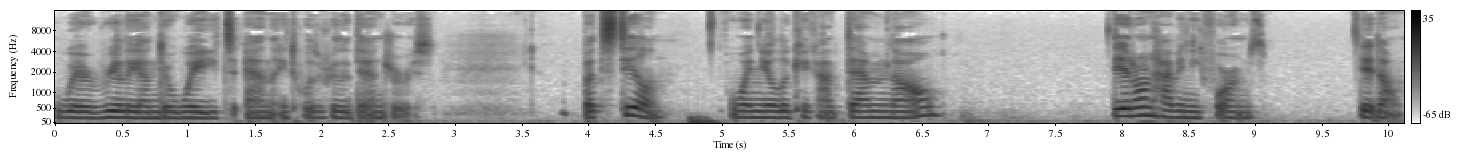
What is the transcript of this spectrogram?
were really underweight and it was really dangerous. But still, when you're looking at them now, they don't have any forms. They don't.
